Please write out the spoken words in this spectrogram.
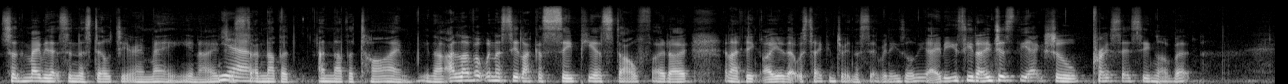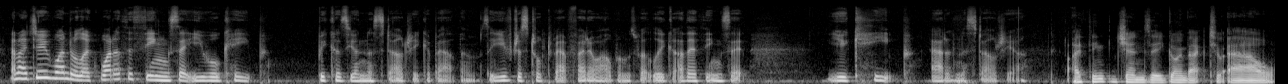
So maybe that's a nostalgia in me, you know, Yeah. just another another time. You know, I love it when I see like a sepia style photo and I think, oh yeah, that was taken during the seventies or the eighties. You know, just the actual processing of it. And I do wonder, like, what are the things that you will keep because you're nostalgic about them? So you've just talked about photo albums, but Luke, are there things that you keep out of nostalgia? I think Gen Z, going back to our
